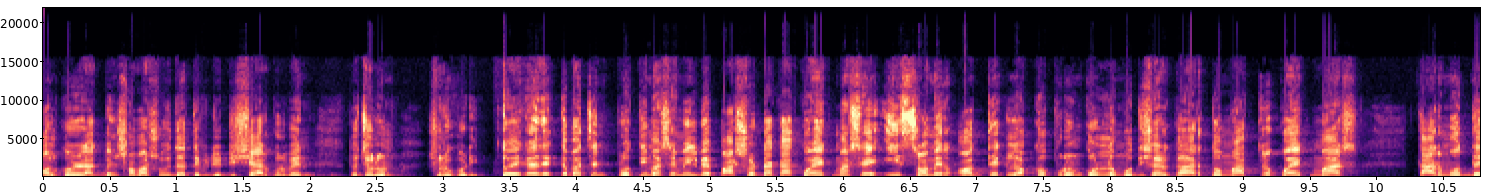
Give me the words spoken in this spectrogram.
অল করে রাখবেন। সবার সুবিধার্থে ভিডিওটি শেয়ার করবেন। তো চলুন শুরু করি। তো এখানে দেখতে পাচ্ছেন, প্রতি মাসে মিলবে পাঁচশো টাকা। কয়েক মাসে ই শ্রমের অর্ধেক লক্ষ্য পূরণ করল মোদী সরকার। তো মাত্র কয়েক মাস তার মধ্যে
